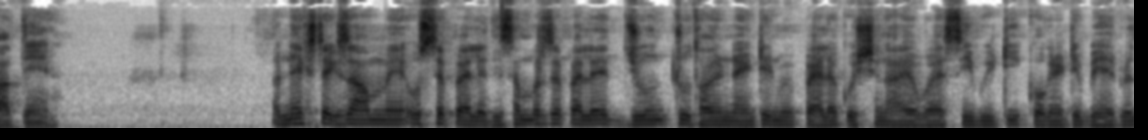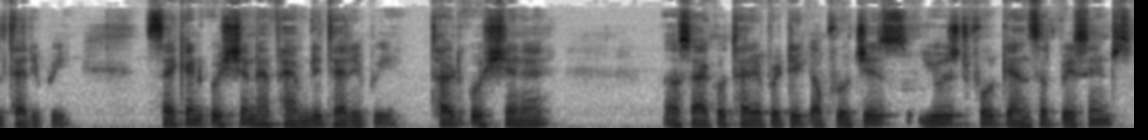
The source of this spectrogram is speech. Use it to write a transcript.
आते हैं। और नेक्स्ट एग्ज़ाम में उससे पहले, दिसंबर से पहले, जून 2019 में पहला क्वेश्चन आया हुआ है C B T cognitive behavioural therapy second question है फैमिली थेरेपी थर्ड क्वेश्चन है psychotherapeutic approaches used for cancer patients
